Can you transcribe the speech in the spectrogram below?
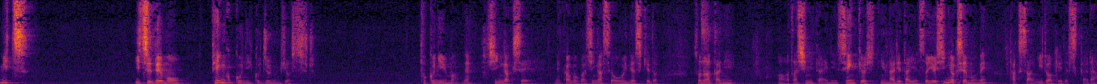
3つ。いつでも天国に行く準備をする。特にまあ、ね、新学生、ね、韓国は新学生多いんですけどその中に、私みたいに宣教師になりたいそういう新学生もねたくさんいるわけですから。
